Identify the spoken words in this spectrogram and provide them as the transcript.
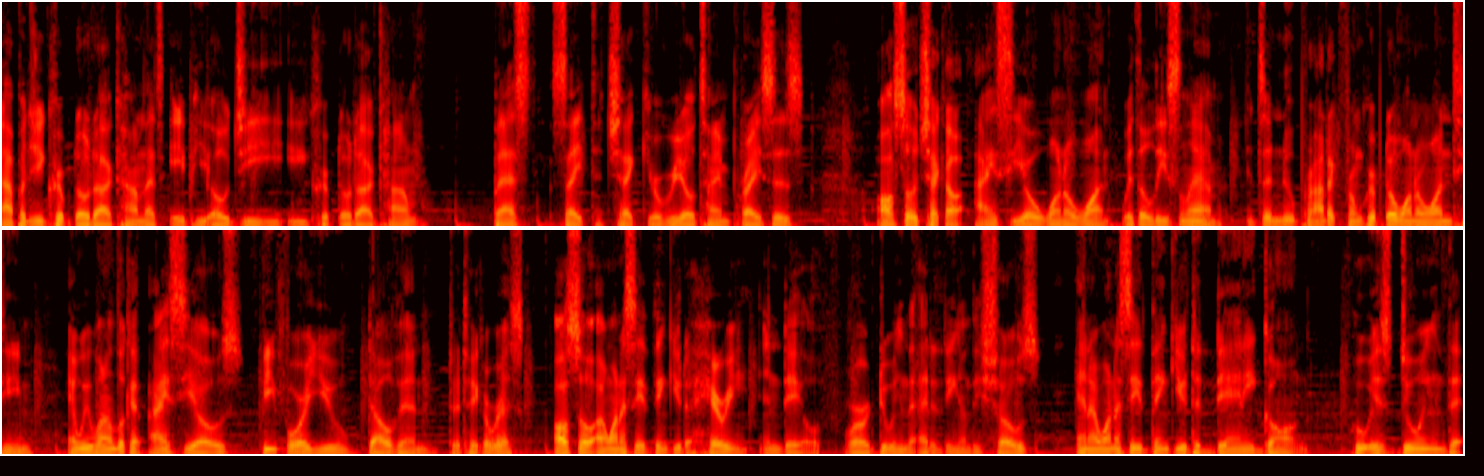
ApogeeCrypto.com, that's A P O G E E Crypto.com, best site to check your real time prices. Also, check out ICO 101 with Elise Lamb. It's a new product from Crypto 101 team, and we want to look at ICOs before you delve in to take a risk. Also, I want to say thank you to Harry and Dale for doing the editing of these shows, and I want to say thank you to Danny Gong, who is doing the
